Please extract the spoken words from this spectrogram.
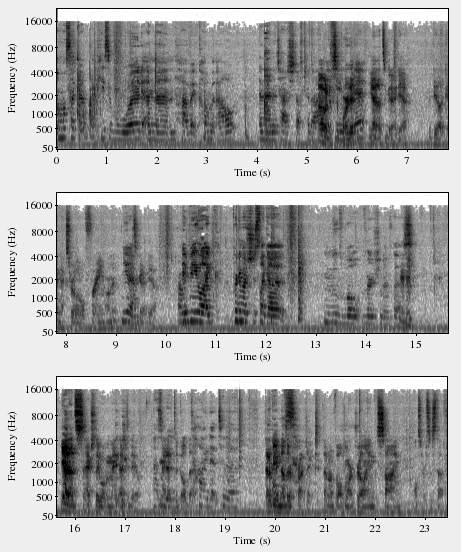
almost like a piece of wood and then have it come out and then attach stuff to that. Oh, if to you support need it? Yeah, that's a good idea. It'd be like an extra little frame on it. Yeah. That's a good idea. It'd be like pretty much just like a movable version of this. Mhm. Yeah, that's actually what we might have to do. As We might we have to build that. Tied it to the. That'll be another project. That'll involve more drilling, sawing, all sorts of stuff.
